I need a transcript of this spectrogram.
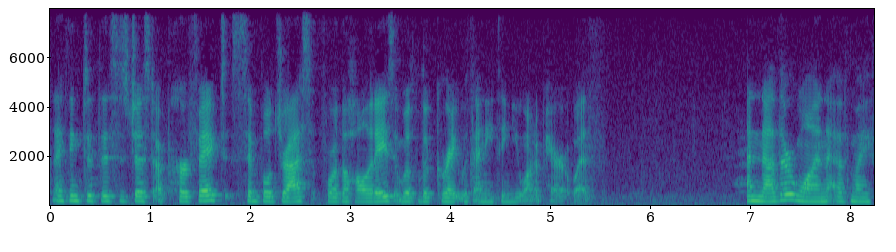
and I think that this is just a perfect simple dress for the holidays. It would look great with anything you want to pair it with. Another one of my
